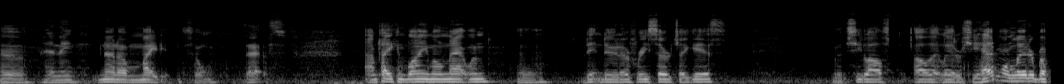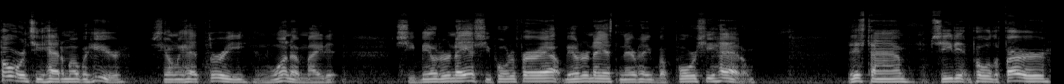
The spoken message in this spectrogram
Uh, and then none of them made it. So that's, I'm taking blame on that one. Uh, didn't do enough research, I guess. But she lost all that litter. She had one litter before and she had them over here. She only had three and one of them made it. She built her nest, she pulled her fur out, built her nest and everything before she had them. This time, she didn't pull the fur.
